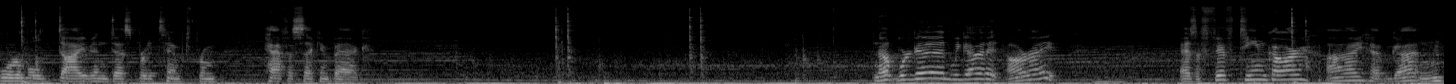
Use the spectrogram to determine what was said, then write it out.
horrible dive-in desperate attempt from half a second back? Nope, we're good. We got it. All right. As a 15 car, I have gotten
